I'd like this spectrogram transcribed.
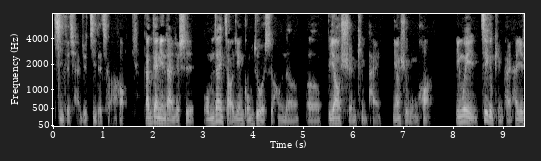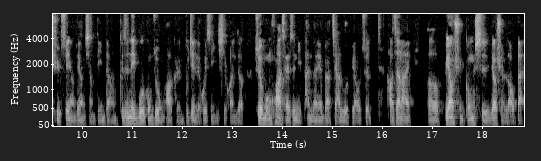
记得起来就记得起来哈。它概念大概就是我们在找一间工作的时候呢，呃，不要选品牌，你要选文化，因为这个品牌它也许非常非常响叮当，可是内部的工作文化可能不见得会是你喜欢的，所以文化才是你判断要不要加入的标准。好，再来。呃，不要选公司，要选老板，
